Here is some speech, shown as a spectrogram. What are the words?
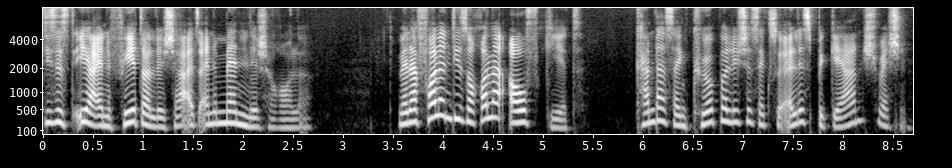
Dies ist eher eine väterliche als eine männliche Rolle. Wenn er voll in dieser Rolle aufgeht, kann das sein körperliches sexuelles Begehren schwächen.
